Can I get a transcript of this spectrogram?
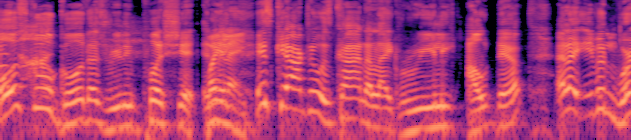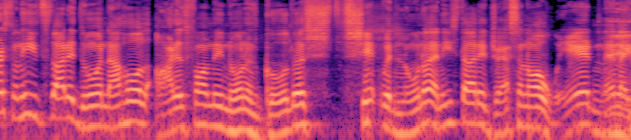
old school Goldust really push it. And, Wait, like, like- his character was kind of like really out there, and like even worse when he started doing that whole artist formerly known as Goldust shit with Luna, and he started dressing all weird, and then like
